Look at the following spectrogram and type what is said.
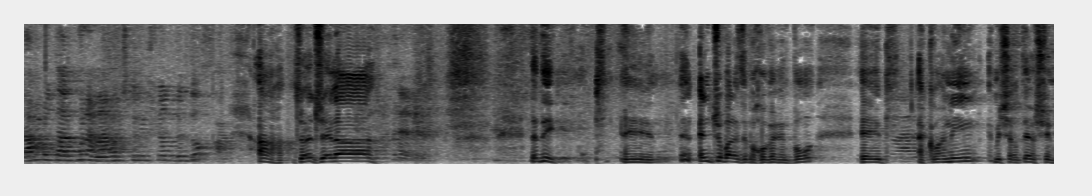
למה לא דאגו להם? למה צריכים לחיות בדוחק? אה, את שואלת שאלה... תדעי, אה, אין תשובה לזה בחוברת פה. אה, הכוהנים הם משרתי השם.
